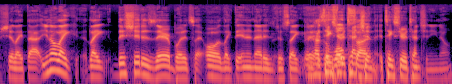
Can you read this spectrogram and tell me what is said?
shit like that. You know, like like this shit is there, but it's like oh, like the internet is just like It it, takes your attention. side. It takes your attention. You know,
